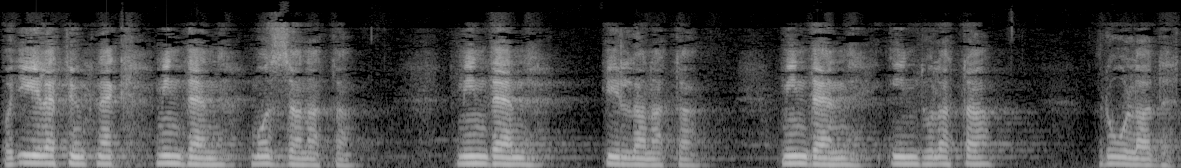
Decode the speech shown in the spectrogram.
hogy életünknek minden mozzanata, minden pillanata, minden indulata rólad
